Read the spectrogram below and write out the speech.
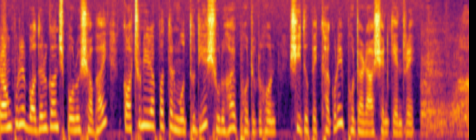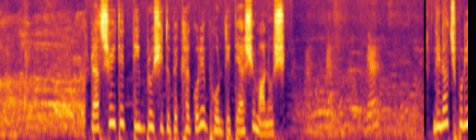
রংপুরের বদরগঞ্জ পৌরসভায় কঠোর নিরাপত্তার মধ্য দিয়ে শুরু হয় ভোট গ্রহণ শীত উপেক্ষা করে ভোটাররা আসেন কেন্দ্রে। রাজশাহীতে তীব্র শীত উপেক্ষা করে ভোট দিতে আসে মানুষ। দিনাজপুরে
